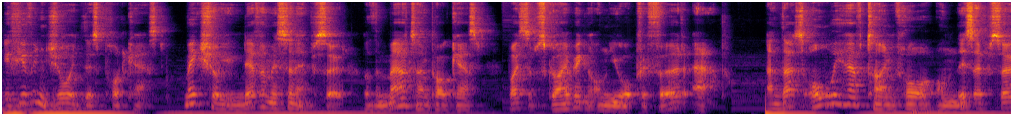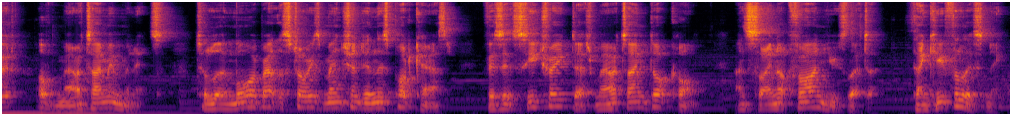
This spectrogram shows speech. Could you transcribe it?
If you've enjoyed this podcast, make sure you never miss an episode of the Maritime Podcast by subscribing on your preferred app. And that's all we have time for on this episode of Maritime in Minutes. To learn more about the stories mentioned in this podcast, visit seatrade-maritime.com and sign up for our newsletter. Thank you for listening.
